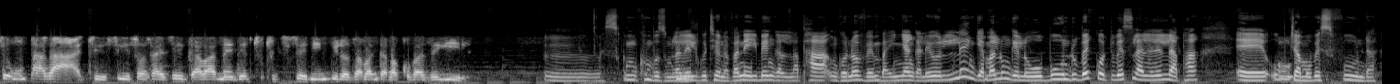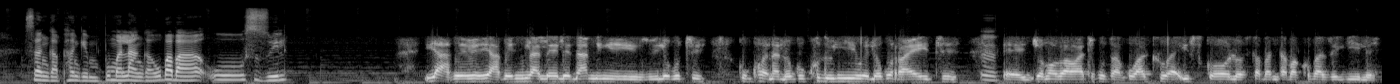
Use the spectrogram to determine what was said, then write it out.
singumphakathi siyi-society government ekuthuthukiseni impilo zabantu abakhubazekile Mm, sikumkhumbuza umlaleli ukuthi yona vane ibe lapha ngonovemba inyanga leyo le ngiyamalungelo wobuntu begodu besilalele lapha eh ubujamo besifunda sangapha ngempumalanga. Ubaba usizwile? Ya ya bengilalele nami ngizwile ukuthi kukhona lokhu khulunyiwe lokhu right eh njengoba wathi kuza kwakhiwa isikolo sabantu abakhubazekile.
